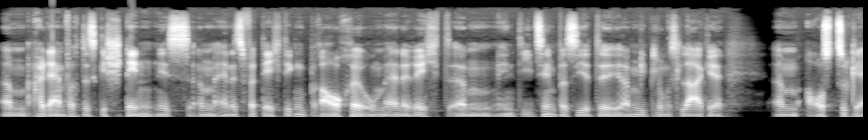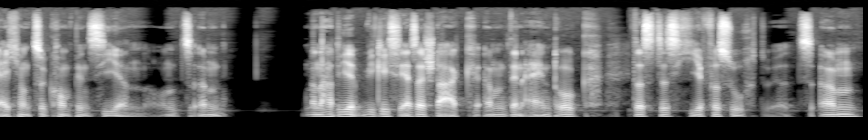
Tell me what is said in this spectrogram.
ähm, halt einfach das Geständnis ähm, eines Verdächtigen brauche, um eine recht ähm, indizienbasierte Ermittlungslage ähm, auszugleichen und zu kompensieren. Und ähm, man hat hier wirklich sehr, sehr stark ähm, den Eindruck, dass das hier versucht wird. Ähm,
